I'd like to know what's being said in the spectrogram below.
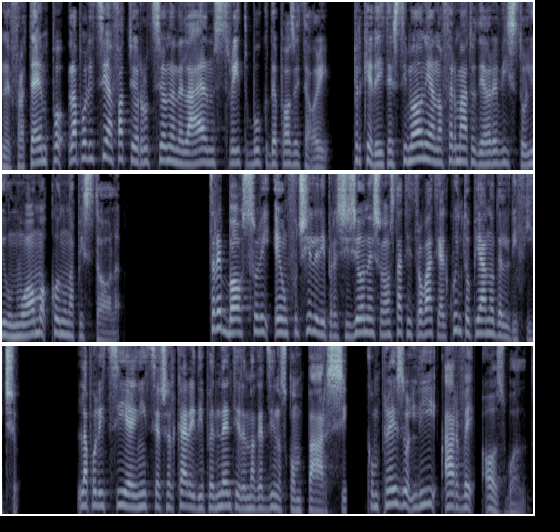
Nel frattempo, la polizia ha fatto irruzione nella Elm Street Book Depository perché dei testimoni hanno affermato di aver visto lì un uomo con una pistola. Tre bossoli e un fucile di precisione sono stati trovati al quinto piano dell'edificio. La polizia inizia a cercare i dipendenti del magazzino scomparsi, compreso Lee Harvey Oswald.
